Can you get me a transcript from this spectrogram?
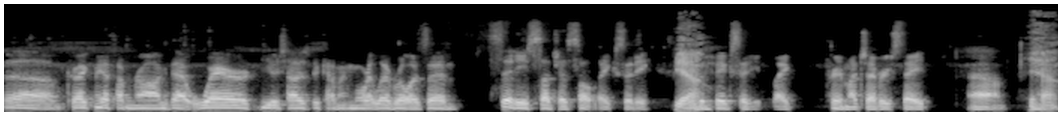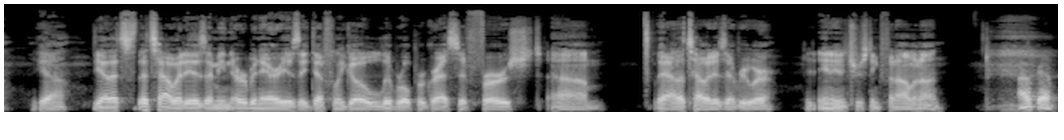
uh, correct me if I'm wrong, that where Utah is becoming more liberal is in cities such as Salt Lake City. Yeah. The big city like pretty much every state. Um, yeah, yeah, yeah. That's that's how it is. I mean, urban areas they definitely go liberal progressive first. Um, yeah, that's how it is everywhere. An interesting phenomenon. Okay. Cool.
